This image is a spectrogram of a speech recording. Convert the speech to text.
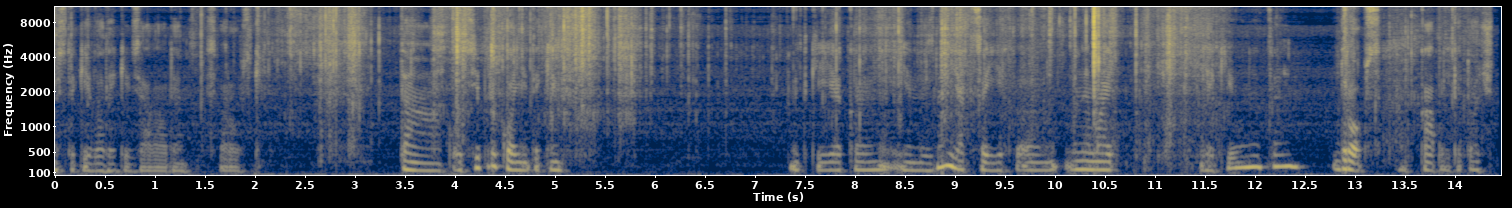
Ось такий великий взяла один Сваровський. Так, оці прикольні такі. Такі, як, е, я не знаю, як це їх. е, Вони мають. Які вони там? Дропс. Капельки точно.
